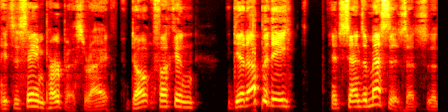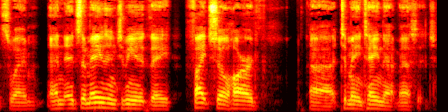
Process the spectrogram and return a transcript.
It's the same purpose, right? Don't fucking get uppity. It sends a message. That's that's why, and it's amazing to me that they fight so hard uh, to maintain that message.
